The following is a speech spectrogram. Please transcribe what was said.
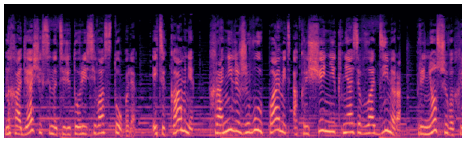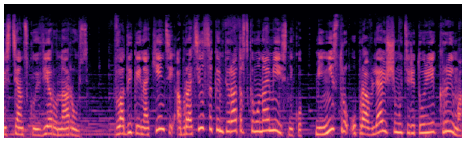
находящихся на территории Севастополя. Эти камни хранили живую память о крещении князя Владимира, принесшего христианскую веру на Русь владыка Иннокентий обратился к императорскому наместнику, министру, управляющему территорией Крыма,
